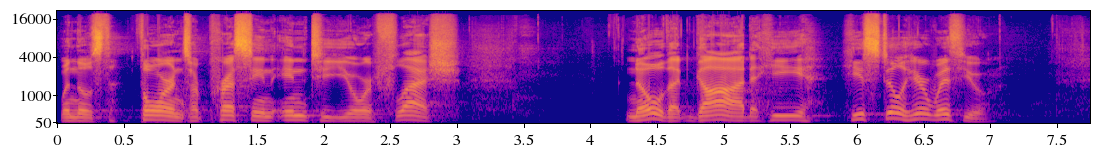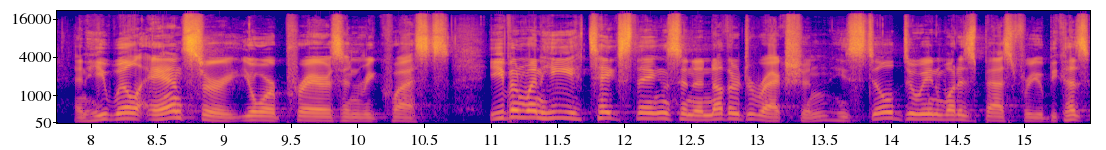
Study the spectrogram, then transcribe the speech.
When those thorns are pressing into your flesh, know that God, He He's still here with you. And He will answer your prayers and requests. Even when He takes things in another direction, He's still doing what is best for you because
